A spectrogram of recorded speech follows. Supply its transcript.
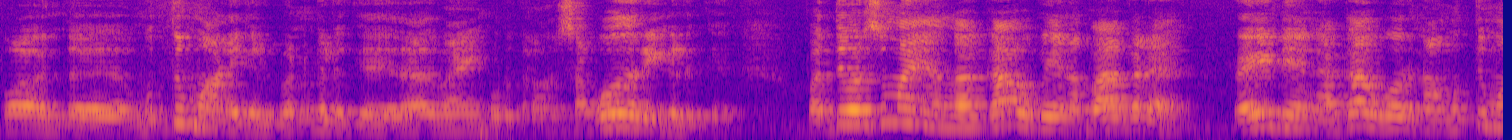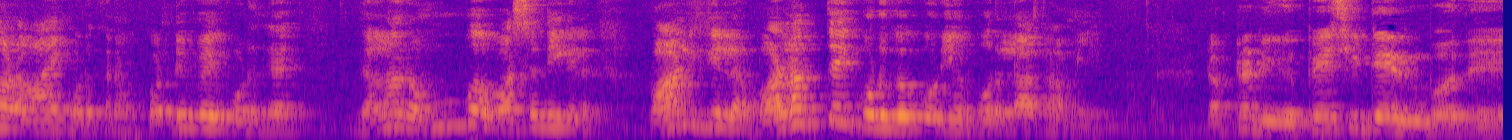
இப்போ இந்த முத்து மாலைகள் பெண்களுக்கு ஏதாவது வாங்கி கொடுக்கலாம் சகோதரிகளுக்கு. பத்து வருஷமா எங்கள் அக்காவை போய் நான் பார்க்கல. ரைட்டு எங்கள் அக்காவுக்கு ஒரு நான் முத்து மாலை வாங்கி கொடுக்குறேன். கொண்டு போய் கொடுங்க. இதெல்லாம் ரொம்ப வசதிகள். வாழ்க்கையில் வளத்தை கொடுக்கக்கூடிய பொருளாக அமையும். டாக்டர் நீங்கள் பேசிக்கிட்டே இருக்கும்போது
